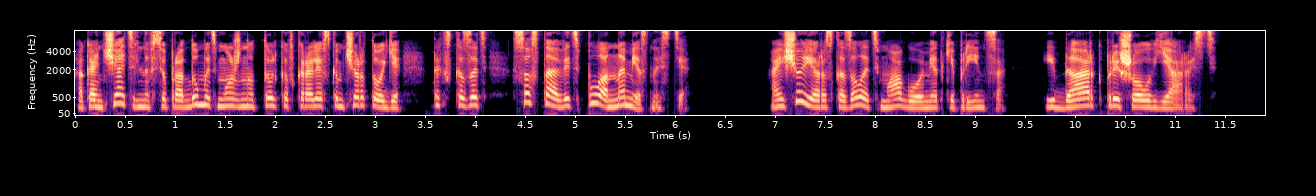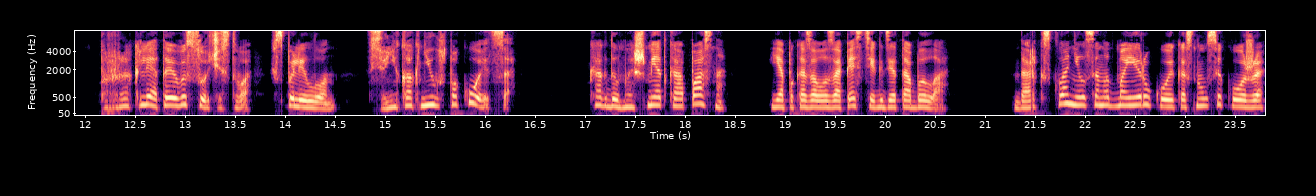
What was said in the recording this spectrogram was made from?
Окончательно все продумать можно только в королевском чертоге, так сказать, составить план на местности. А еще я рассказала тьмагу о метке принца, и Дарк пришел в ярость. «Проклятое высочество!» — вспылил он. «Все никак не успокоится». «Как думаешь, метка опасна?» Я показала запястье, где та была. Дарк склонился над моей рукой и коснулся кожи,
